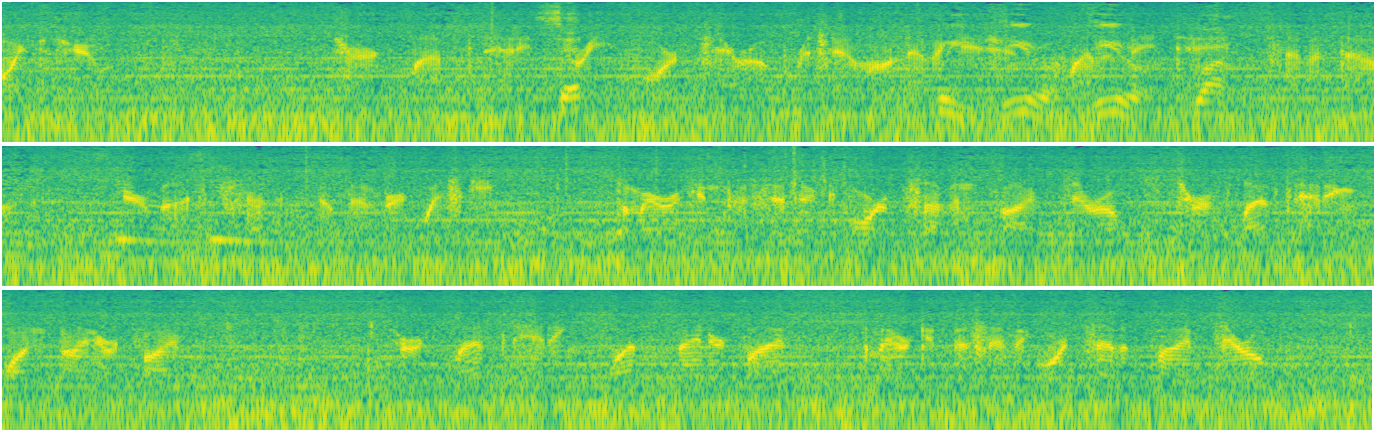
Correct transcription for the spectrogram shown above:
124.2. Turn left heading Set. 340. Resume on Three, navigation. zero, zero, one. 7000. Airbus 7 November Whiskey. American Pacific 4750. Turn left heading 195. Turn left heading 195. American Pacific 4750.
